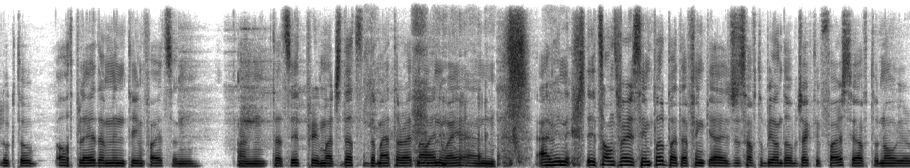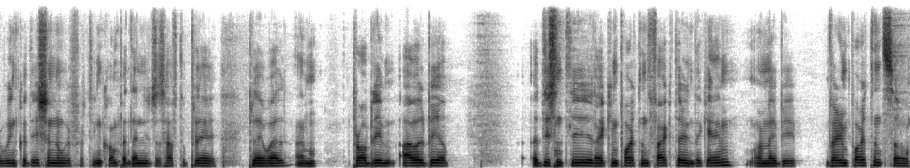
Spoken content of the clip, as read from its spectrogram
look to outplay them in team fights, and and that's it. Pretty much, that's the meta right now, anyway. and I mean, it sounds very simple, but I think yeah, you just have to be on the objective first. You have to know your win condition with your team comp, and then you just have to play play well. Um, probably I will be a a decently like important factor in the game, or maybe very important. So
